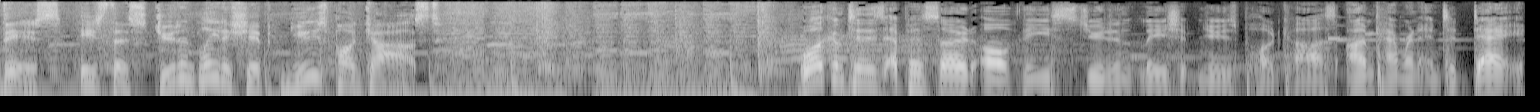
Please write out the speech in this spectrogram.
This is the Student Leadership News Podcast. Welcome to this episode of the Student Leadership News Podcast. I'm Cameron, and today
